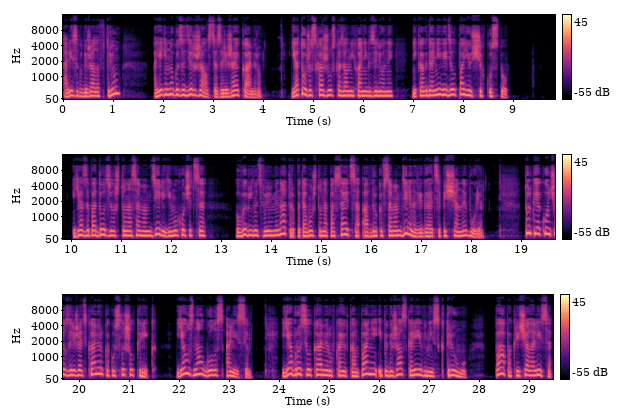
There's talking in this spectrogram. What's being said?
Алиса побежала в трюм, а я немного задержался, заряжая камеру. «Я тоже схожу», — сказал механик Зеленый. «Никогда не видел поющих кустов». Я заподозрил, что на самом деле ему хочется выглянуть в иллюминатор, потому что он опасается, а вдруг и в самом деле надвигается песчаная буря. Только я кончил заряжать камеру, как услышал крик. Я узнал голос Алисы. Я бросил камеру в кают-компании и побежал скорее вниз, к трюму. «Папа!» — кричала Алиса.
